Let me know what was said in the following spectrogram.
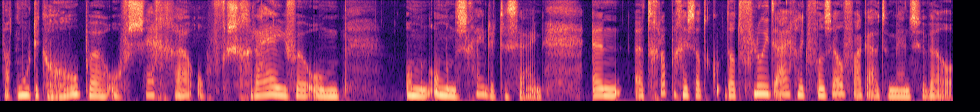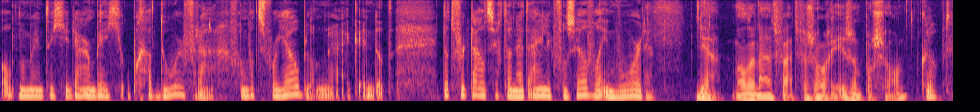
wat moet ik roepen of zeggen of schrijven om om een onderscheider te zijn. En het grappige is dat dat vloeit eigenlijk vanzelf vaak uit de mensen wel. Op het moment dat je daar een beetje op gaat doorvragen. Van wat is voor jou belangrijk? En dat, dat vertaalt zich dan uiteindelijk vanzelf wel in woorden. Ja, want een uitvaartverzorger is een persoon. Klopt.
